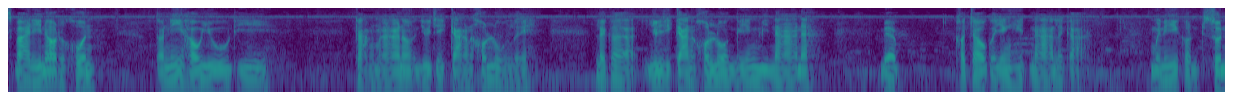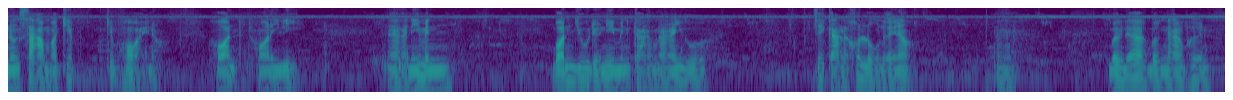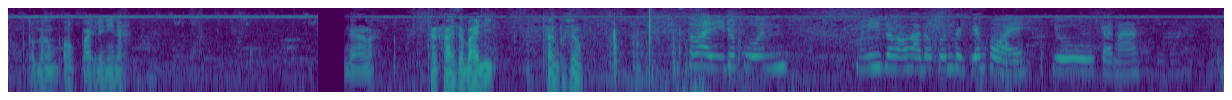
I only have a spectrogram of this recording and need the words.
สบายดีเนาะทุกคน ตอนนี้เราอยู่ที่กลางนาเนาะอยู่ใจกลางนครหลวงเลย แล้วก็อยู่ใจกลางนครหลวงก็ยังมีนานะ แบบเขาเจ้าก็ยังเฮ็ดนาแล้วก็มื้อนี้ก็ส่วนน้องสาวมาเก็บเก็บหอยเนาะฮอนฮอนอีหลี อ่า นี่มันบอลอยู่เดี๋ยวนี้มันกลางนาอยู่ใจกลางนครหลวงเลยเนาะอ่าเบิ่งเด้อเบิ่งนางเพลินกำลังออกไปเลยนี่นะนางทักทายสบายดี ท่านผู้ชม สวัสดีทุกคนวันนี้จะมาพาทุกคนไปเก็บหอยอยู่กันนะ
